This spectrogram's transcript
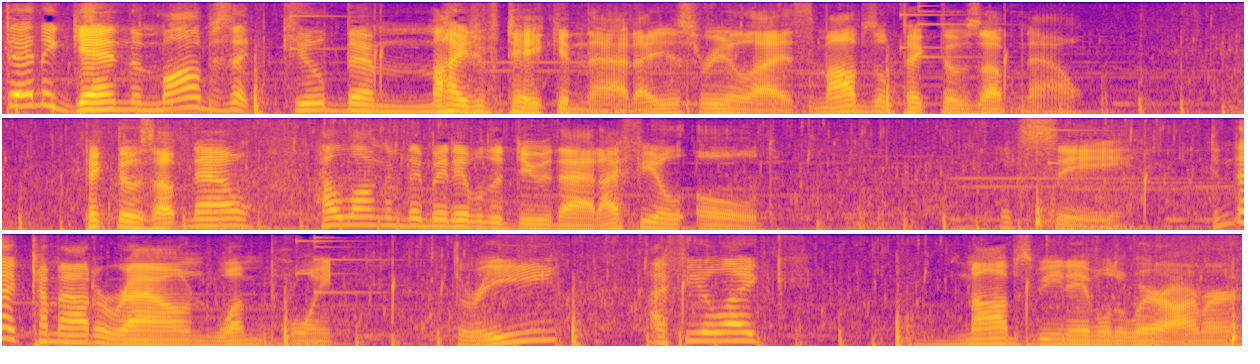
Then again, the mobs that killed them might have taken that. I just realized. Mobs will pick those up now. Pick those up now? How long have they been able to do that? I feel old. Let's see. Didn't that come out around 1.3? I feel like mobs being able to wear armor.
